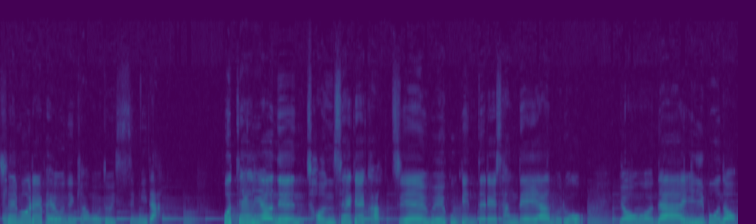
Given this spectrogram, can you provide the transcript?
실무를 배우는 경우도 있습니다. 호텔리어는 전 세계 각지의 외국인들을 상대해야 하므로 영어나 일본어,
